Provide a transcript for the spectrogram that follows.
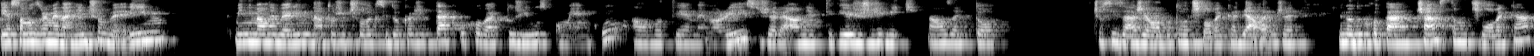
ja samozrejme na niečo verím, minimálne verím na to, že človek si dokáže tak uchovať tú živú spomienku alebo tie memories, že reálne ty vieš živiť naozaj to, čo si zažil alebo toho človeka ďalej, že jednoducho tá časť toho človeka,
